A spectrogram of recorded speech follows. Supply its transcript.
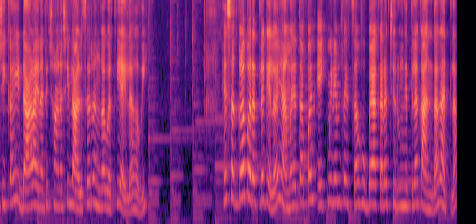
जी काही डाळ आहे ना ती छान अशी लालसर रंगावरती यायला हवी. हे सगळं परतलं गेलं. ह्यामध्ये आता आपण एक मिडियम साईजचा हुब्या आकारात चिरून घेतलेला कांदा घातला.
